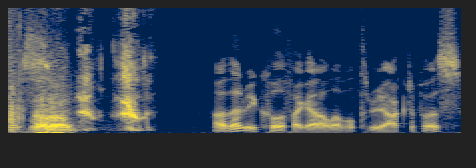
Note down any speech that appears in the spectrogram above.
Octopus. Oh, that'd be cool if I got a level 3 octopus.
